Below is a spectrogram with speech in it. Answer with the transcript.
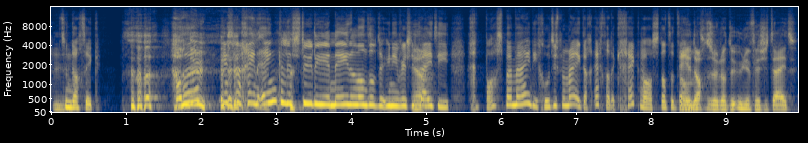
Hmm. Toen dacht ik, Wat nu? Is er geen enkele studie in Nederland op de universiteit die gepast bij mij, die goed is bij mij? Ik dacht echt dat ik gek was. Dat het dan... En je dacht dus ook dat de universiteit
